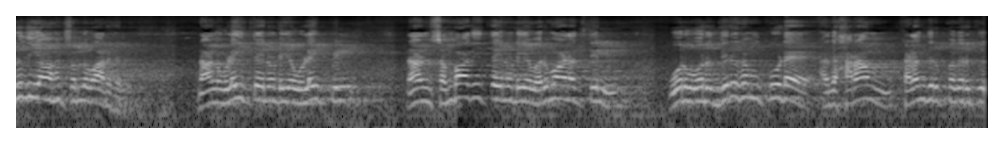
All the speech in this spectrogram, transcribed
உறுதியாக சொல்லுவார்கள். நான் உழைத்த என்னுடைய உழைப்பில் நான் சம்பாதித்த என்னுடைய வருமானத்தில் ஒரு ஒரு திருகம் கூட அது ஹராம் கலந்திருப்பதற்கு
